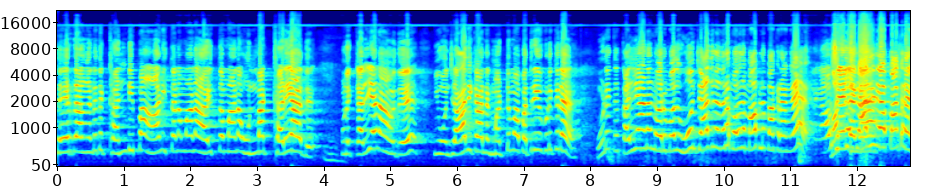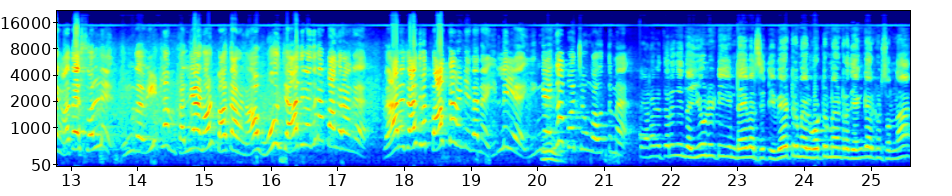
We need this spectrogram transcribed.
சேர்றாங்கன்றது கண்டிப்பா ஆணித்தனமான அழுத்தமான உண்மை கிடையாது. உனக்கு கல்யாணம் ஆகுது நீ உன் ஜாதிக்காரனுக்கு மட்டுமா பத்திரிக்கை கொடுக்குற? உனக்கு கல்யாணம்னு வரும்போது உன் ஜாதியில தானே முதல்ல மாப்பிள்ளை பாக்குறாங்க. பாக்குறாங்க அத சொல்லு. உங்க வீட்ல கல்யாணம்னு பார்த்தாங்கன்னா உன் ஜாதியில தானே பாக்குறாங்க வேற ஜாதியில பார்க்க வேண்டியதானே இல்லையே. இங்க எங்க போச்சு உங்க ஒத்துமை? எனக்கு தெரிஞ்சு இந்த யூனிட்டி இன் டைவர்சிட்டி வேற்றுமையில் ஒற்றுமைன்றது எங்கே இருக்குன்னு சொன்னால்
